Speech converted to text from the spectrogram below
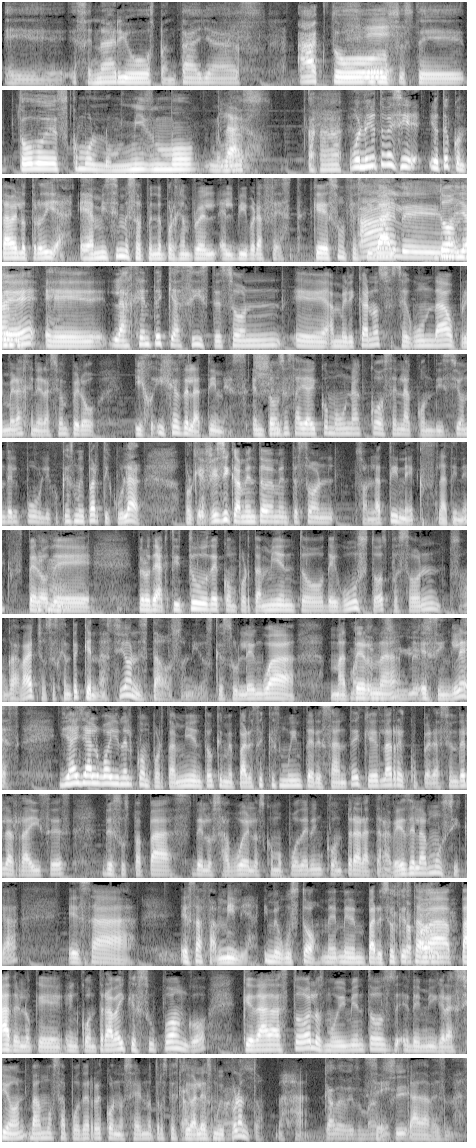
eh, escenarios, pantallas, actos, Sí. este, todo es como lo mismo, nomás. Ajá. Bueno, yo te voy a decir, yo te contaba el otro día, eh, a mí sí me sorprendió, por ejemplo, el, el Vibra Fest, que es un Ah, festival donde eh, la gente que asiste son americanos segunda o primera generación, pero hijas de latines. Entonces ahí hay como una cosa en la condición del público que es muy particular, porque físicamente obviamente son, son latinex, latinex, pero de pero de actitud, de comportamiento, de gustos, pues son, son gabachos. Es gente que nació en Estados Unidos, que su lengua materna, Materna es inglés. es inglés. Y hay algo ahí en el comportamiento que me parece que es muy interesante, que es la recuperación de las raíces de sus papás, de los abuelos, como poder encontrar a través de la música esa, esa familia. Y me gustó, me, me pareció que estaba padre. padre. lo que encontraba y que supongo que dadas todos los movimientos de, de migración, vamos a poder reconocer en otros festivales muy más. pronto. Ajá. Cada vez más, Sí, sí. cada vez más.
